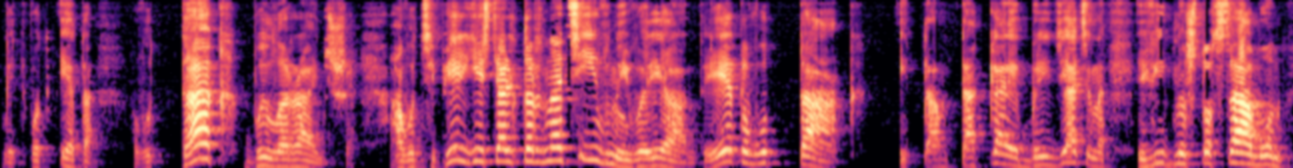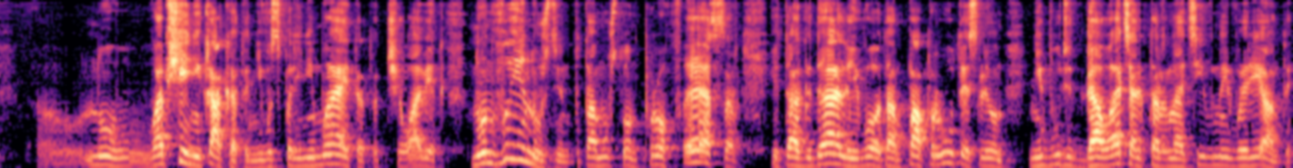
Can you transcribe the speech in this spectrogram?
Говорит, вот это вот так было раньше, а вот теперь есть альтернативный вариант, и это вот так. И там такая бредятина, видно, что сам он ну, вообще никак это не воспринимает этот человек. Но он вынужден, потому что он профессор и так далее. Его там попрут, если он не будет давать альтернативные варианты.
